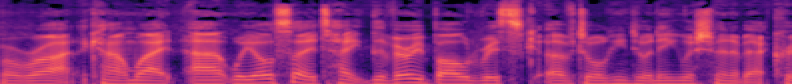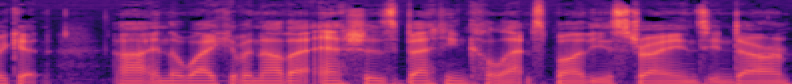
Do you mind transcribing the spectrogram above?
All right, I can't wait. Uh, we also take the very bold risk of talking to an Englishman about cricket uh, in the wake of another Ashes batting collapse by the Australians in Durham.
